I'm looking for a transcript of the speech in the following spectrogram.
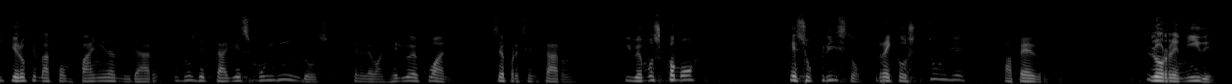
y quiero que me acompañen a mirar unos detalles muy lindos que en el Evangelio de Juan se presentaron. Y vemos cómo Jesucristo reconstruye a Pedro. lo remide,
